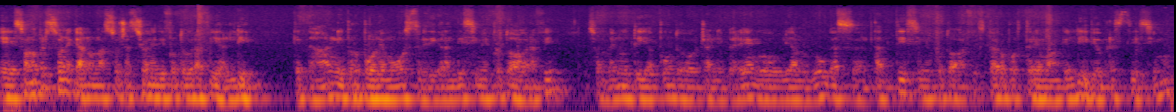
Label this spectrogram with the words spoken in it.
e sono persone che hanno un'associazione di fotografia lì che da anni propone mostre di grandissimi fotografi, sono venuti appunto Gianni Berengo, Uliano Lucas, tantissimi fotografi, spero porteremo anche Livio prestissimo.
